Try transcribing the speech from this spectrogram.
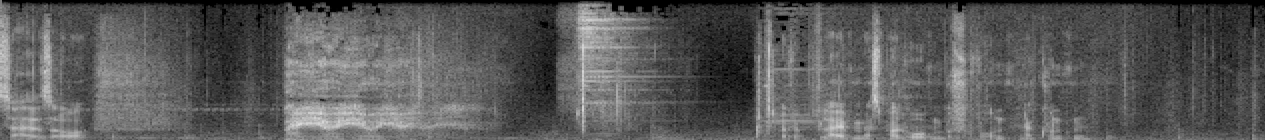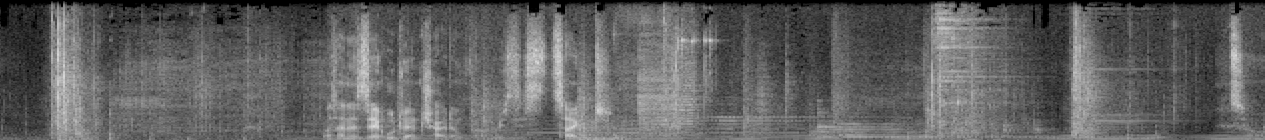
Ist also... Uiuiuiui. Wir bleiben erstmal oben, bevor wir unten erkunden. Was eine sehr gute Entscheidung war, wie es sich zeigt. So.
